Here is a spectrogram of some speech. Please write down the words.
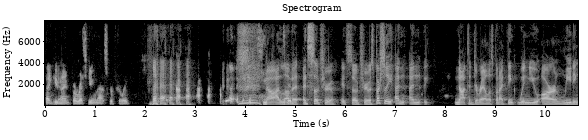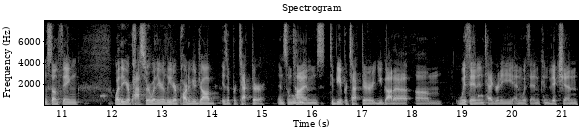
Thank you, Yeah. man, for rescuing that scripture. no, I love it. It's so true. It's so true. Especially and and not to derail us, but I think when you are leading something, whether you're a pastor, whether you're a leader, part of your job is a protector. And sometimes to be a protector, you gotta um, within integrity and within conviction,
